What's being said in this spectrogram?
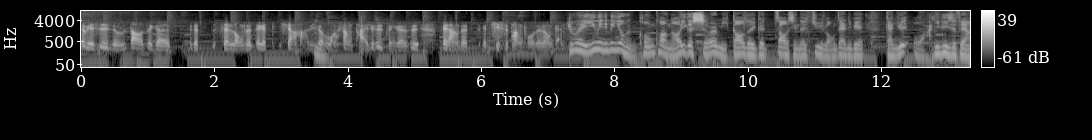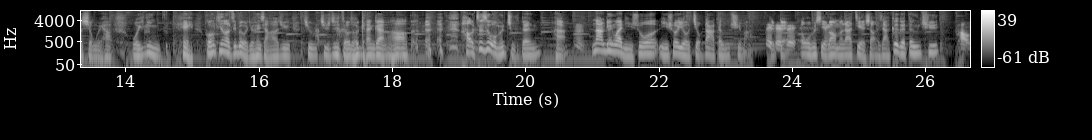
特别是如到这个。这个神龙的这个底下哈，你就往上拍，就是整个是非常的这个气势磅礴的那种感觉。对，因为那边又很空旷，然后一个十二米高的一个造型的巨龙在那边，感觉哇，一定是非常雄伟哈。我一定 嘿，光听到这边我就很想要去去去去走走看看哈。好，这是我们主灯哈。嗯。那另外你说你说有九大灯区嘛？对对对。我们也帮我们大家介绍一下各个灯区。好。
